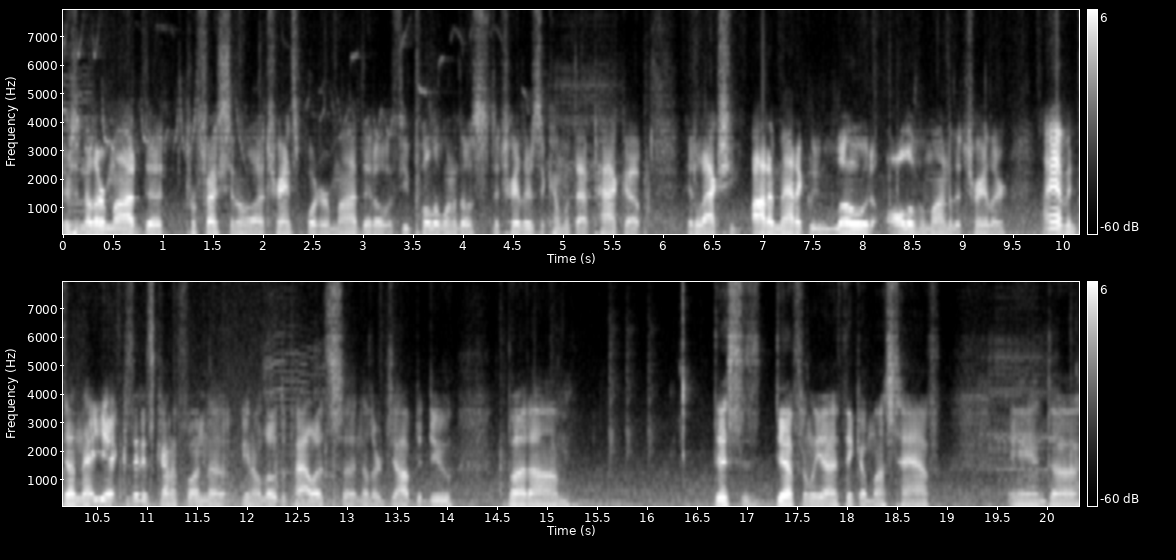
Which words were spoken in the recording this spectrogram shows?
there's another mod, the professional uh, transporter mod, that'll, if you pull one of those, the trailers that come with that pack up, it'll actually automatically load all of them onto the trailer. I haven't done that yet because it is kind of fun to, you know, load the pallets, uh, another job to do. But, um, this is definitely, I think, a must-have and uh,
